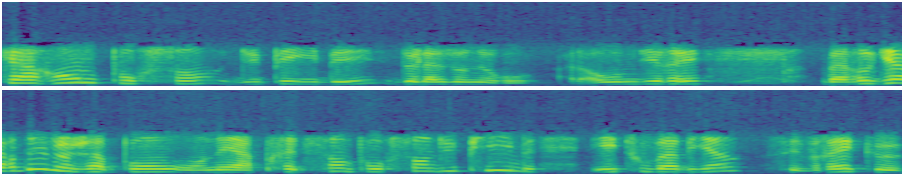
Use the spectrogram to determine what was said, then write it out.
40% du PIB de la zone euro. Alors vous me direz, ben regardez le Japon, on est à près de 100% du PIB et tout va bien. C'est vrai qu'il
